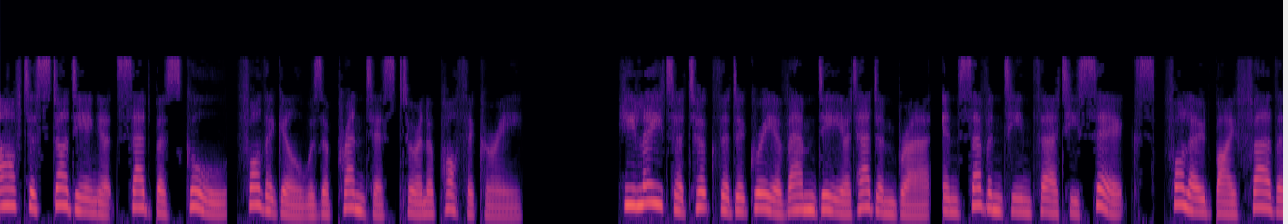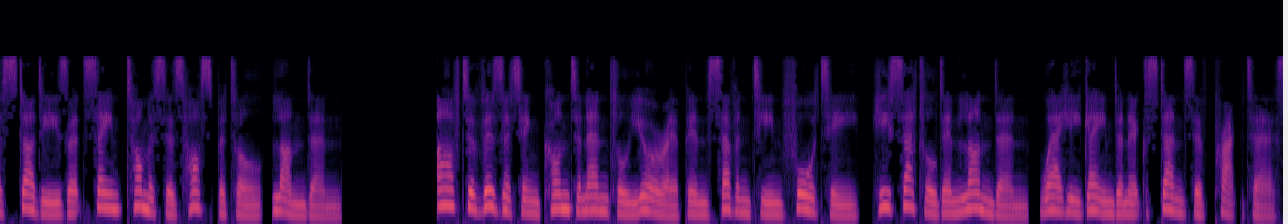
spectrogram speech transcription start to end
After studying at Sedbergh School, Fothergill was apprenticed to an apothecary. He later took the degree of MD at Edinburgh, in 1736, followed by further studies at St Thomas's Hospital, London. After visiting continental Europe in 1740, he settled in London, where he gained an extensive practice.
